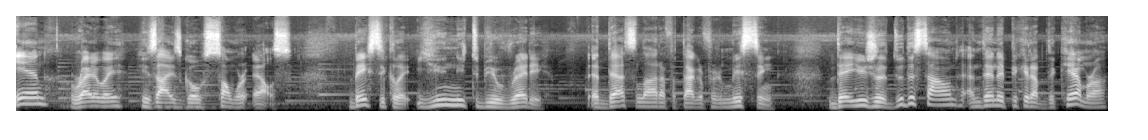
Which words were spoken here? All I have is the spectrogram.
And right away his eyes go somewhere else. Basically, you need to be ready. And that's a lot of photographers missing. They usually do the sound and then they pick it up the camera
